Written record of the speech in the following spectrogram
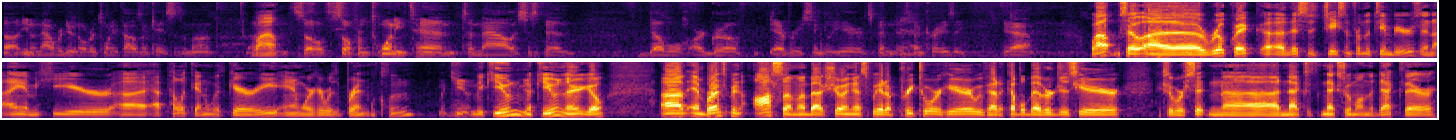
Uh, you know, now we're doing over 20,000 cases a month. Wow. Um, so, so from 2010 to now, it's just been double our growth every single year. It's been it's been crazy. Yeah. Well, so uh, real quick, uh, this is Jason from the Timbeers, and I am here uh, at Pelican with Gary, and we're here with Brent McClune. McCune. McCune, McCune, there you go. Um, and Brent's been awesome about showing us. We had a pre-tour here. We've had a couple beverages here. Actually, we're sitting uh, next next to him on the deck there,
